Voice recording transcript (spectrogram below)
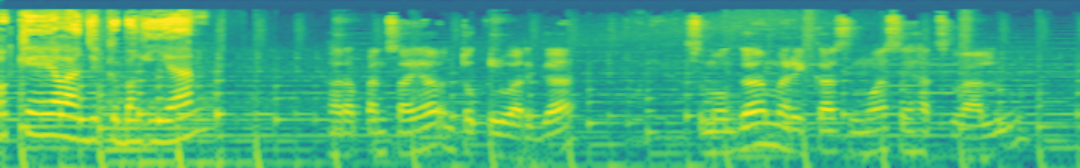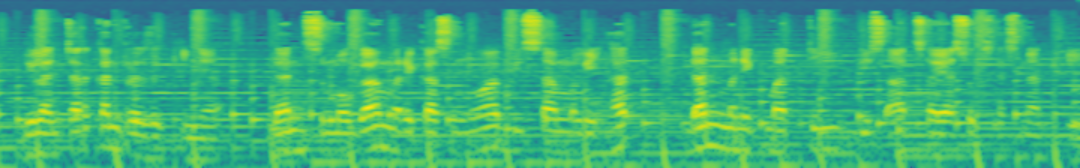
Oke, lanjut ke Bang Ian. Harapan saya untuk keluarga, semoga mereka semua sehat selalu, dilancarkan rezekinya, dan semoga mereka semua bisa melihat dan menikmati di saat saya sukses nanti.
